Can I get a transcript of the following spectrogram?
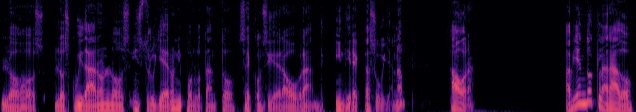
los, los cuidaron, los instruyeron y por lo tanto se considera obra indirecta suya, ¿no? Ahora, habiendo aclarado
